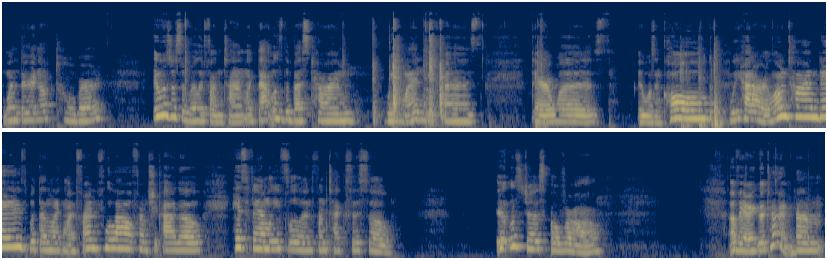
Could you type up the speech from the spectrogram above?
went there in October, it was just a really fun time. Like that was the best time we went because there was, it wasn't cold. We had our alone time days, but then like my friend flew out from Chicago. His family flew in from Texas. So it was just overall a very good time. Um,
